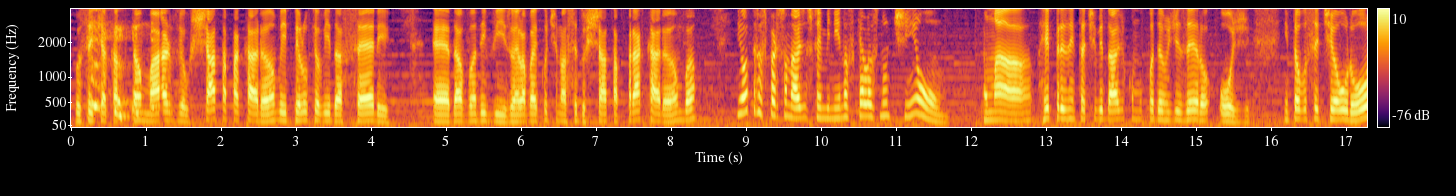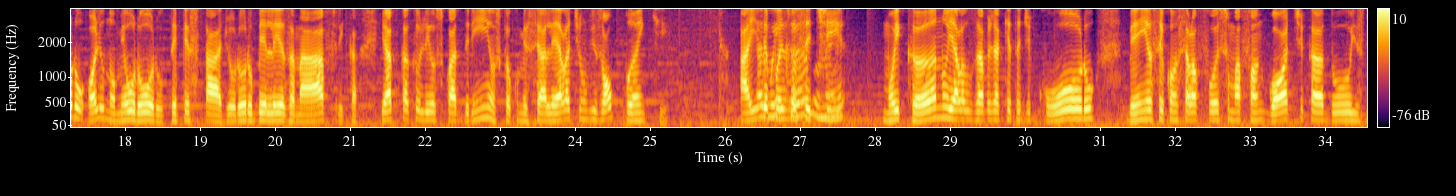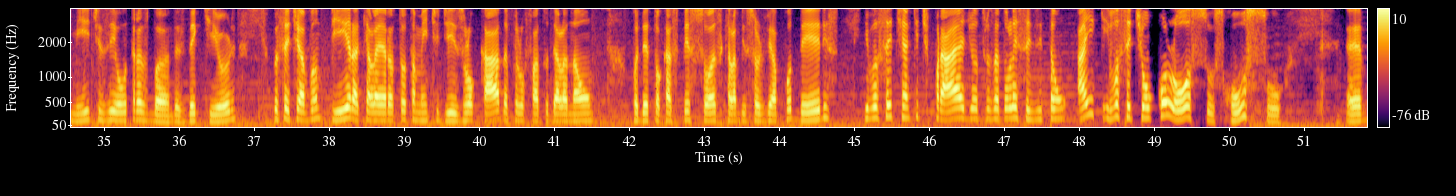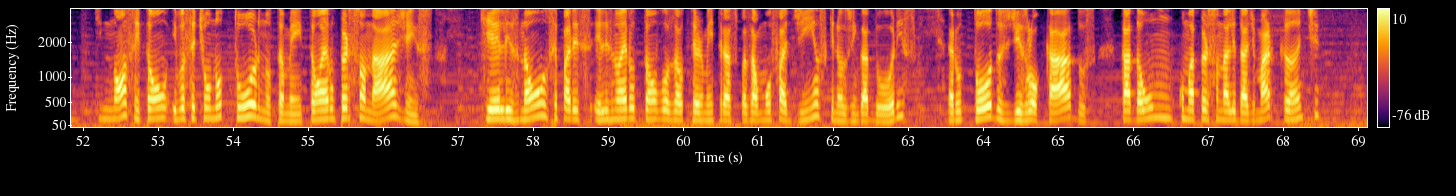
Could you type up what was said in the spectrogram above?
Você tinha a Capitã Marvel, chata pra caramba, e pelo que eu vi da série é, da WandaVision, ela vai continuar sendo chata pra caramba. E outras personagens femininas que elas não tinham uma representatividade, como podemos dizer hoje. Então você tinha Auroro, olha o nome, Auroro, Tempestade, Auroro Beleza na África. E a época que eu li os quadrinhos, que eu comecei a ler, ela tinha um visual punk. Aí Era depois moicano, você né? Moicano e ela usava jaqueta de couro, bem assim como se ela fosse uma fã gótica do Smiths e outras bandas, The Cure. Você tinha a Vampira, que ela era totalmente deslocada pelo fato dela não poder tocar as pessoas, que ela absorvia poderes, e você tinha Kit Pride e outros adolescentes. Então, aí e você tinha o Colossus russo, é, que nossa, então, e você tinha o Noturno também. Então, eram personagens que eles não se parec... eles não eram tão, vou usar o termo entre aspas, almofadinhas que nos Vingadores, eram todos deslocados, cada um com uma personalidade marcante.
